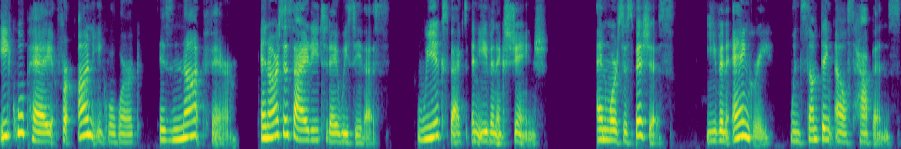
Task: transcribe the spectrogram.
Equal pay for unequal work is not fair. In our society today, we see this. We expect an even exchange. And we're suspicious, even angry, when something else happens.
